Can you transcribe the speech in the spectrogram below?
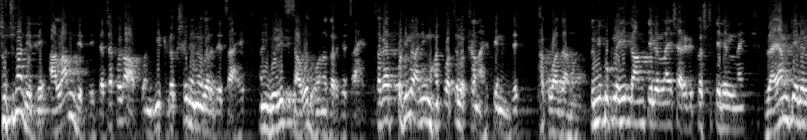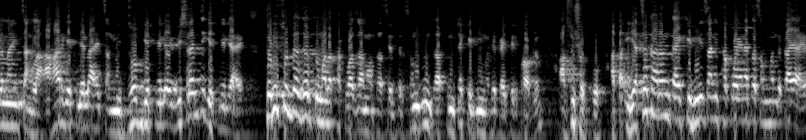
सूचना देते अलार्म देते. त्याच्याकडे आपण नीट लक्ष देणं गरजेचं आहे आणि वेळीच सावध होणं गरजेचं आहे. सगळ्यात पहिलं आणि महत्वाचं लक्षण आहे ते म्हणजे थकवा जाणवणं तुम्ही कुठलंही काम केलेलं नाही शारीरिक कष्ट केलेलं नाही व्यायाम केलेला नाही चांगला आहार घेतलेला आहे चांगली झोप घेतलेली आहे विश्रांती घेतलेली आहे तरी सुद्धा जर तुम्हाला थकवा जाणवत असेल तर समजून जा तुमच्या किडनीमध्ये काहीतरी प्रॉब्लेम असू शकतो. आता याचं कारण काय? किडनीचा आणि थकवा येण्याचा संबंध काय आहे?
